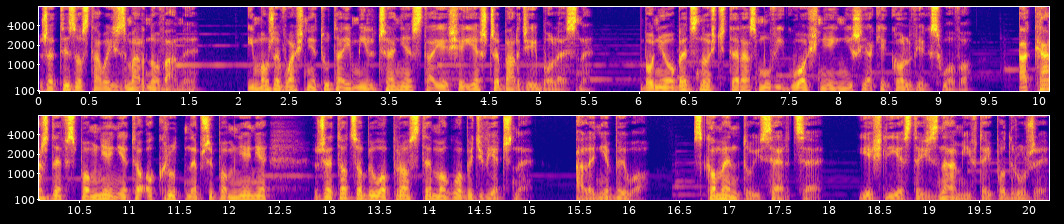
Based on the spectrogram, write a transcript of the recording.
że ty zostałeś zmarnowany. I może właśnie tutaj milczenie staje się jeszcze bardziej bolesne, bo nieobecność teraz mówi głośniej niż jakiekolwiek słowo. A każde wspomnienie to okrutne przypomnienie, że to, co było proste, mogło być wieczne, ale nie było. Skomentuj serce, jeśli jesteś z nami w tej podróży.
